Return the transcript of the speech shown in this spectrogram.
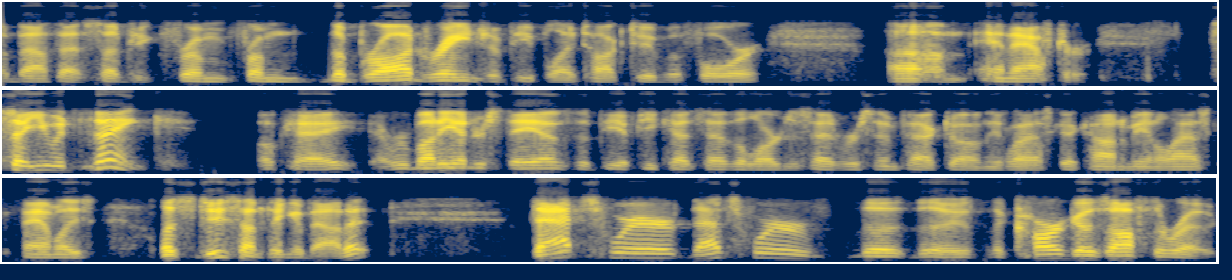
about that subject from from the broad range of people I talked to before um, and after. So you would think, okay, everybody understands that PFD cuts have the largest adverse impact on the Alaska economy and Alaska families. Let's do something about it. That's where that's where the the, the car goes off the road.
